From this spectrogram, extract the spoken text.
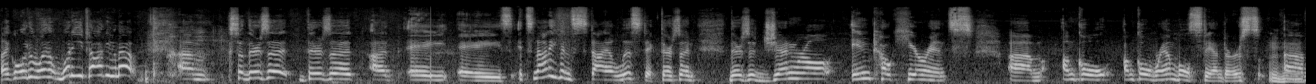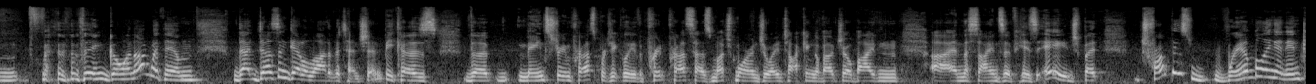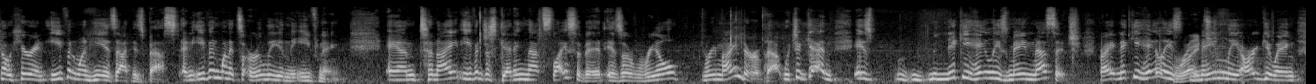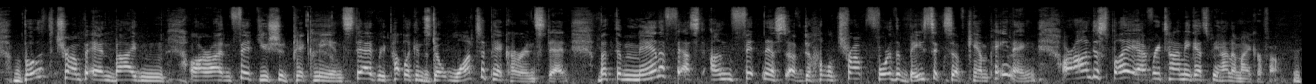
Like, what, what, what, are you talking about? Um, so there's a there's a, a, a a it's not even stylistic. There's a there's a general incoherence, um, Uncle Uncle Ramble Standers mm-hmm. um, thing going on with him that doesn't get a lot of attention because the mainstream press, particularly the print press, has much more enjoyed talking about Joe Biden uh, and the signs of his age. But Trump is rambling and incoherent even when he is at his best, and even when it's early in the evening. And tonight, even just getting that slice of it is a real reminder of that, which again is Nikki Haley's main message, right? Nikki Haley's right. mainly arguing both Trump and Biden are unfit. You should pick me instead. Republicans don't want to pick her instead. But the manifest unfitness of Donald Trump for the basics of campaigning are on display every time he gets behind a microphone.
